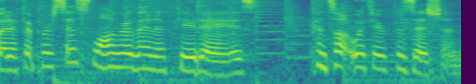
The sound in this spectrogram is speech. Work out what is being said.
But if it persists longer than a few days, consult with your physician.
